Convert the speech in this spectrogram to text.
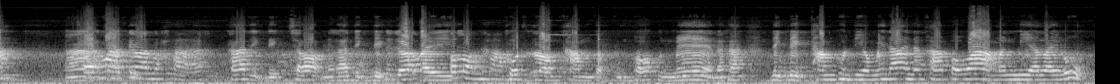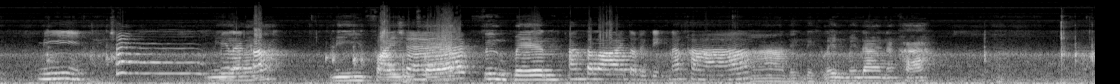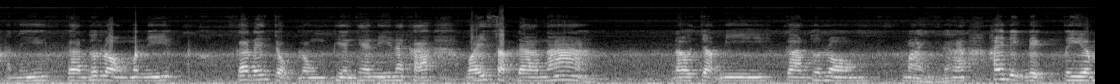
ำชอบมากที่วันค่ะถ้าเด็กๆชอบนะคะ เด็กเด็กๆๆก็ไปทดลองทำ ทดลองทำกับคุณพ่อคุณแม่นะคะ เด็กๆทำคนเดียวไม่ได้นะคะ เพราะว่ามันมีอะไรลูก มีเช่งมีอะไรคะ มีไฟไฟแช็แช็กกซึ่งเป็น อันตรายต่อเด็กๆนะคะ อ่าเด็กๆเล่นไม่ได้นะคะอั นนี้ การทดลองวันนี้ ก็ได้จบลงเพียงแค่นี้นะคะ ไว้สัปดาห์หน้า เราจะมีการทดลองใหม่นะคะ ให้เด็กๆเตรียม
